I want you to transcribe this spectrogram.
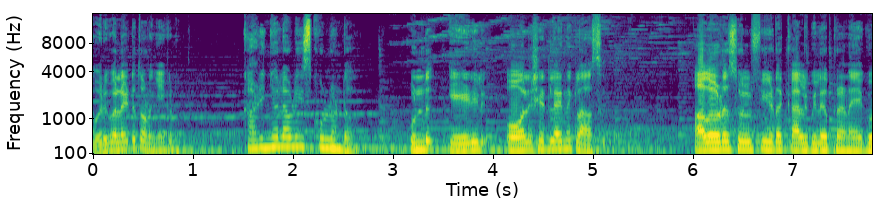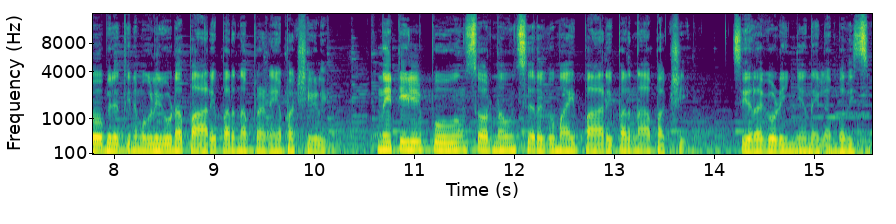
ഒരു കൊല്ലമായിട്ട് തുടങ്ങിയേക്കണം. കഴിഞ്ഞല്ലോ അവൾ ഈ സ്കൂളിലുണ്ടോ? ഉണ്ട്. ഏഴിൽ ഓല ഷെഡിലായിരുന്നു ക്ലാസ്. അതോടെ സുൽഫിയുടെ കൽവിലെ പ്രണയഗോപുരത്തിന് മുകളിലൂടെ പാറിപ്പറന്ന പ്രണയ പക്ഷികളിൽ നെറ്റിയിൽ പൂവും സ്വർണവും ചിറകുമായി പാറിപ്പറന്ന ആ പക്ഷി ചിറകൊടിഞ്ഞ് നിലംപതിച്ചു.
